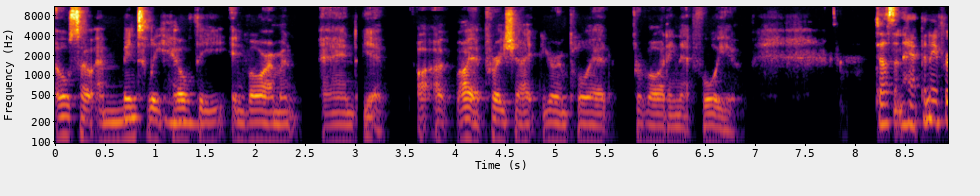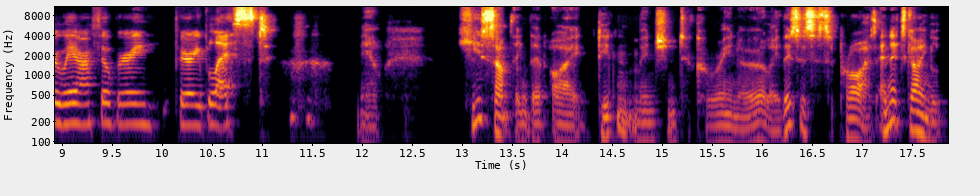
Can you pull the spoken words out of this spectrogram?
also a mentally mm. healthy environment. And yeah, I, I appreciate your employer providing that for you doesn't happen everywhere. I feel very, very blessed. now, here's something that I didn't mention to Karina earlier. This is a surprise, and it's going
